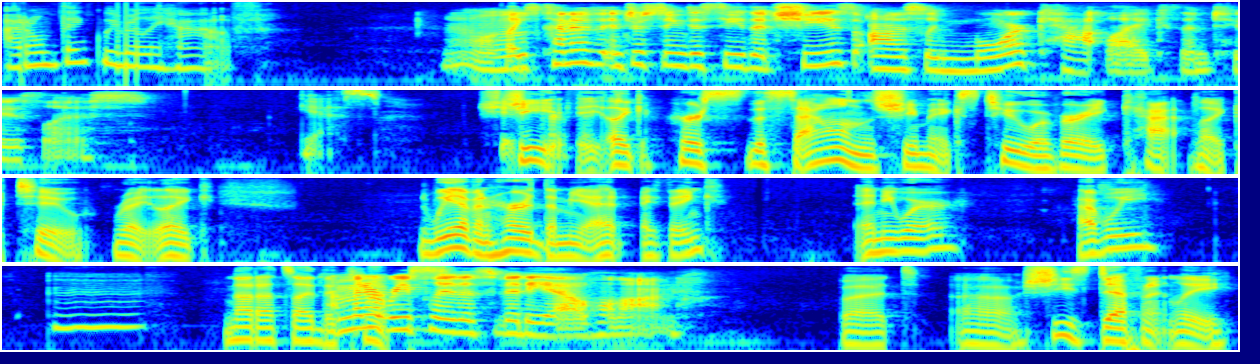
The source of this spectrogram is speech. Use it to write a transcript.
I don't think we really have. No, it like- was kind of interesting to see that she's honestly more cat-like than Toothless. Yes. She's she perfect. like her the sounds she makes too are very cat-like too, right? Like we haven't heard them yet. I think anywhere have we? Mm, Not outside the. I'm gonna replay this video. Hold on. But uh, she's definitely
